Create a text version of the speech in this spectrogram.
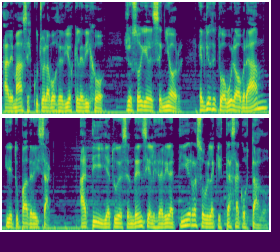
Además escuchó la voz de Dios que le dijo, Yo soy el Señor, el Dios de tu abuelo Abraham y de tu padre Isaac. A ti y a tu descendencia les daré la tierra sobre la que estás acostado.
